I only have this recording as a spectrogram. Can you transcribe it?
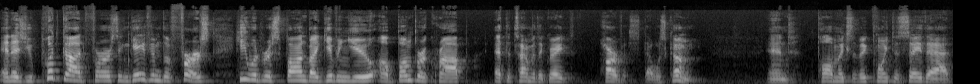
And as you put God first and gave him the first, he would respond by giving you a bumper crop at the time of the great harvest that was coming. And Paul makes a big point to say that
